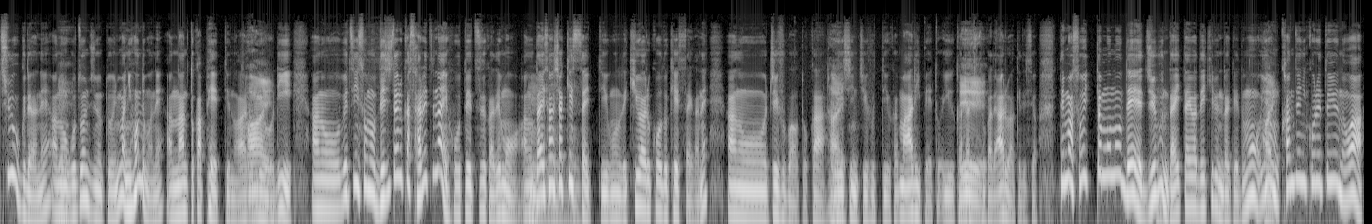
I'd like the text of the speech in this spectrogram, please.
中国ではね、あの、えー、ご存知の通り、まあ、日本でもね、あの、なんとかペイっていうのがあるより、はい、あの、別にそのデジタル化されてない法定通貨でも、あの、第三者決済っていうもので QR コード決済がね、あの、チーフバオとか、レイシンチーフっていうか、まあ、アリペイという形とかであるわけですよ。えー、で、まあ、そういったもので十分代替はできるんだけれども、うん、いや、もう完全にこれというのは、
